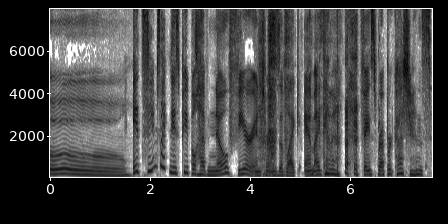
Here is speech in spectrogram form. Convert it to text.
Ooh. It seems like these people have no fear in terms of like, am I gonna face repercussions?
